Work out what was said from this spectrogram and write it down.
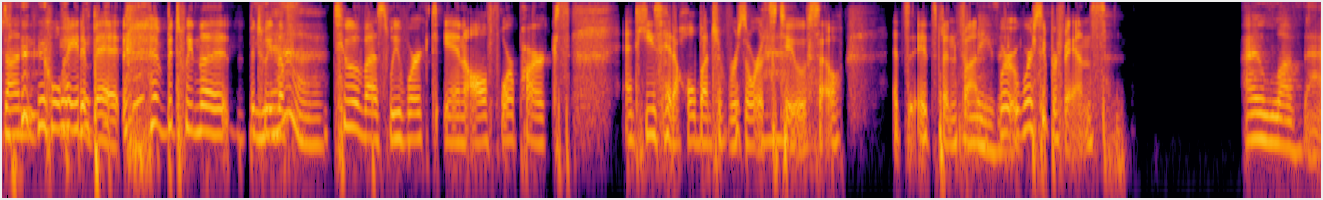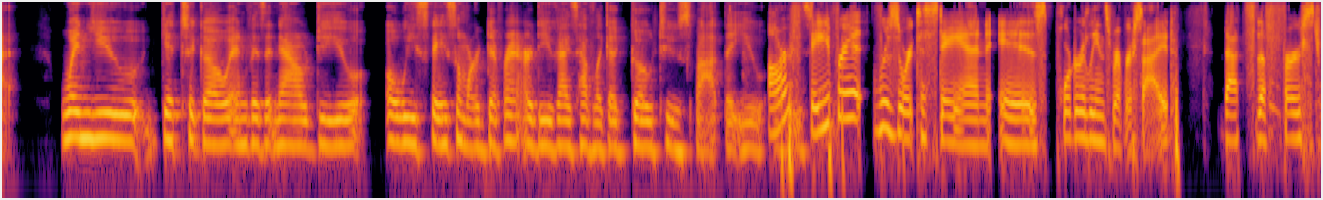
done quite a bit between the between the two of us. We've worked in all four parks, and he's hit a whole bunch of resorts Wow. too. So it's it's been fun. Amazing. We're we're super fans. I love that. When you get to go and visit now, do you always stay somewhere different or do you guys have like a go-to spot that you Our always stay? favorite resort to stay in is Port Orleans Riverside. That's the first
